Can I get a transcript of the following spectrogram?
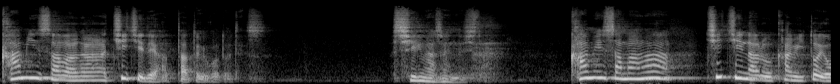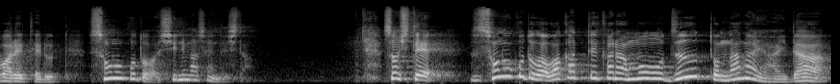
神様が父であったということです。知りませんでした。神様が父なる神と呼ばれている。そのことは知りませんでした。そしてそのことが分かってからもうずっと長い間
